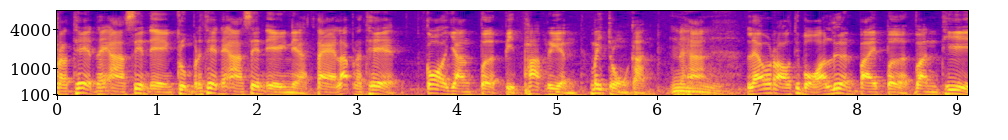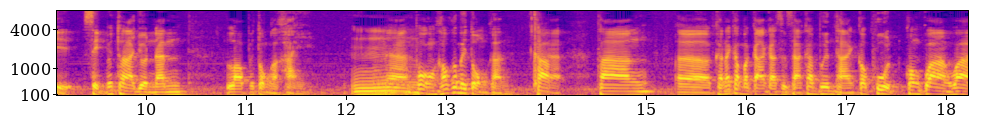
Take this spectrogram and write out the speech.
ประเทศในอาเซียนเอง กลุ่มประเทศในอาเซียนเองเนี่ยแต่ละประเทศก็ยังเปิดปิดภาคเรียนไม่ตรงกันนะฮะแล้วเราที่บอกว่าเลื่อนไปเปิดวันที่ 10 มิถุนายนนั้น เราไปตรงกับใครอืมนะฮะเพราะของเขาก็ไม่ตรงกันครับนะฮะทางเอ่อคณะกรรมการการศึกษาขั้นพื้นฐานก็พูดกว้างๆว่า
